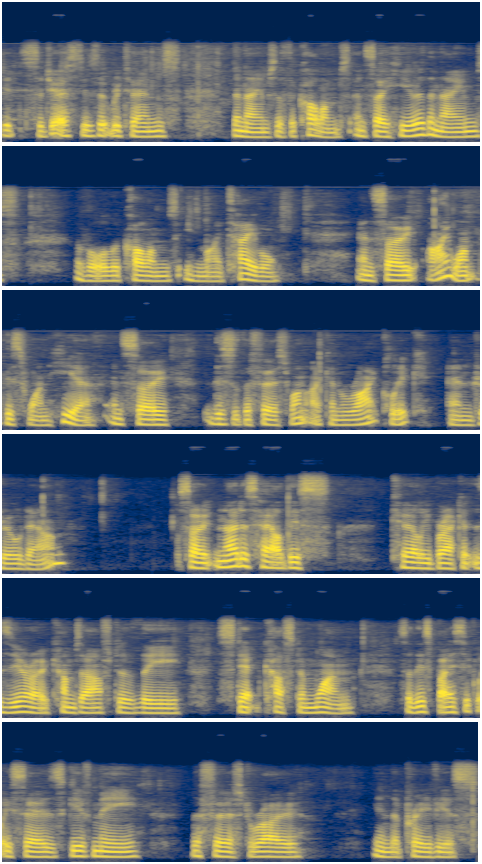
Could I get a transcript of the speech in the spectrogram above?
it suggests, is it returns the names of the columns. And so here are the names of all the columns in my table. And so I want this one here. And so this is the first one. I can right click and drill down. So notice how this curly bracket zero comes after the step custom one. So this basically says give me the first row in the previous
